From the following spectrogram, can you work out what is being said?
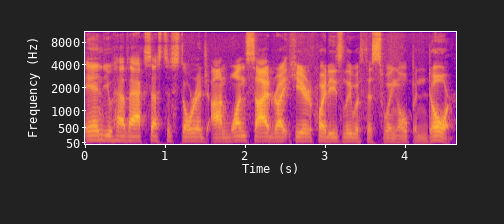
and you have access to storage on one side right here quite easily with the swing open door.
